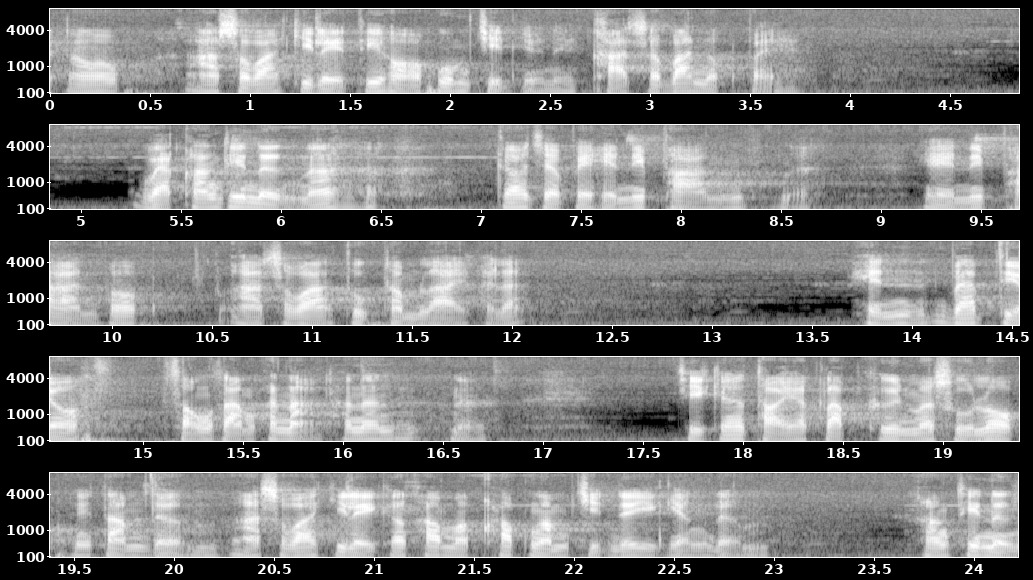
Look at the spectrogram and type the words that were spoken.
กเอาอาสวะกิเลสที่ห่อพุ่มจิตอยู่นี่ขาดสะบั้นออกไปแหวกครั้งที่หนึ่งนะก็จะไปเห็นนิพพานนะเห็นนิพพานเพราะอาสวะถูกทำลายไปแล้ว เห็นแวบเดียวสองสามขณะเท่านั้นนะ จิตก็ถอยกลับคืนมาสู่โลกนี้ตามเดิม อาสวะกิเลสก็เข้ามาครอบงำจิตได้อีกอย่างเดิม ครั้งที่หนึ่ง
